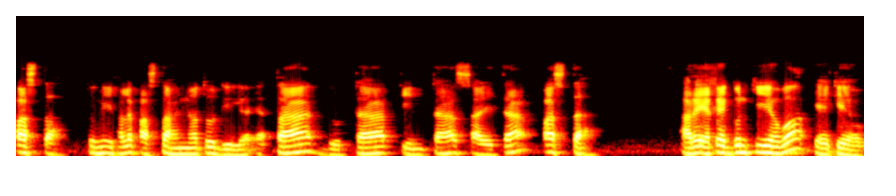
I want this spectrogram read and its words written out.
পাঁচটা। তুমি ইফালে পাঁচটা শূন্যটো দিলে। এটা দুটা তিনিটা চাৰিটা পাঁচটা। আৰু এক এক গুণ কি হ'ব? একেই হ'ব।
